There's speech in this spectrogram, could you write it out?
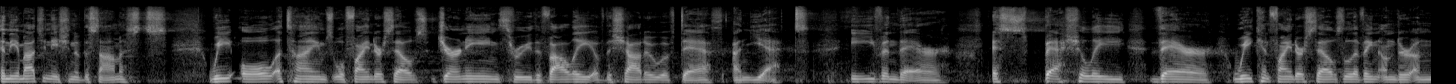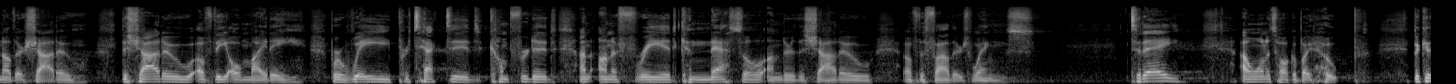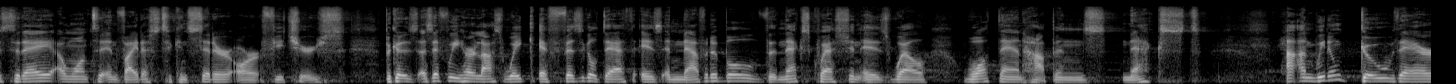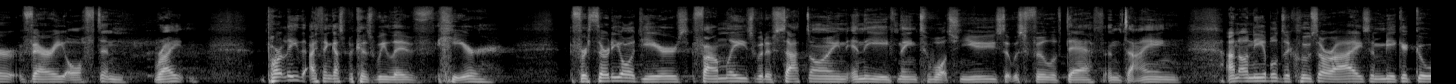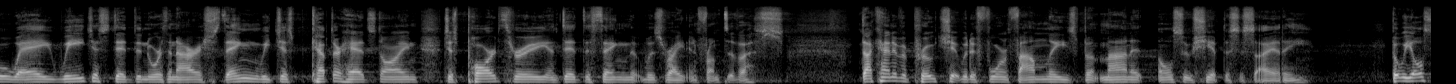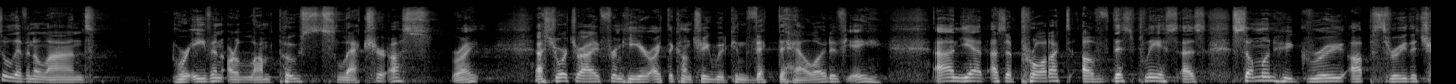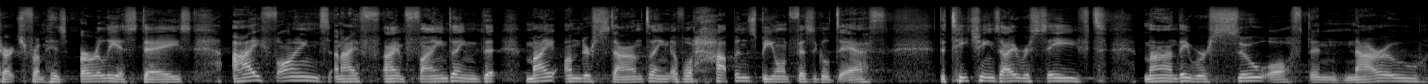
in the imagination of the psalmists, we all at times will find ourselves journeying through the valley of the shadow of death, and yet, even there, especially there, we can find ourselves living under another shadow the shadow of the Almighty, where we, protected, comforted, and unafraid, can nestle under the shadow of the Father's wings. Today, I want to talk about hope because today I want to invite us to consider our futures. Because, as if we heard last week, if physical death is inevitable, the next question is well, what then happens next? And we don't go there very often, right? Partly, I think that's because we live here. For 30 odd years, families would have sat down in the evening to watch news that was full of death and dying. And unable to close our eyes and make it go away, we just did the Northern Irish thing. We just kept our heads down, just poured through, and did the thing that was right in front of us. That kind of approach, it would have formed families, but man, it also shaped the society. But we also live in a land where even our lampposts lecture us, right? A short drive from here out the country would convict the hell out of you. And yet, as a product of this place, as someone who grew up through the church from his earliest days, I find and i am finding that my understanding of what happens beyond physical death, the teachings I received, man, they were so often narrow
